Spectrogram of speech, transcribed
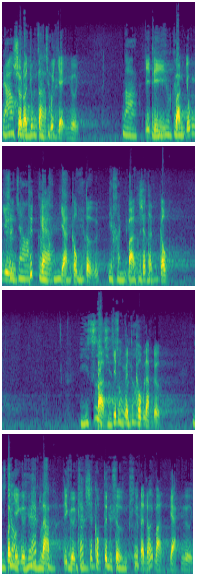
Sau đó chúng ta mới dạy người. Vậy thì bạn giống như thích ca và khổng tử bạn sẽ thành công. Bạn chính mình không làm được. Bạn vậy người khác làm thì người khác sẽ không tin tưởng. người ta nói bạn gạt người.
